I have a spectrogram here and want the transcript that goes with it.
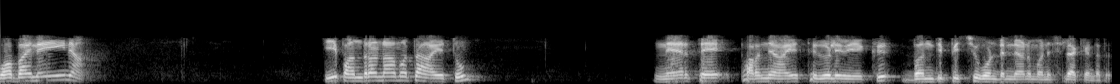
വബനൈന. ഈ പന്ത്രണ്ടാമത്തെ ആയത്തും നേരത്തെ പറഞ്ഞ ആയത്തുകളിലേക്ക് ബന്ധിപ്പിച്ചുകൊണ്ട് തന്നെയാണ് മനസ്സിലാക്കേണ്ടത്.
